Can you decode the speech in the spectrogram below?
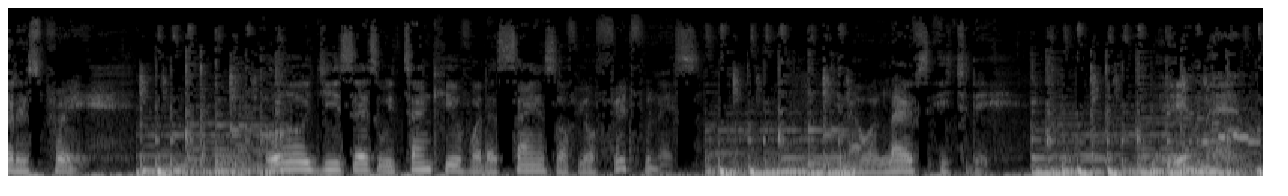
Let us pray. Oh, Jesus, we thank you for the signs of your faithfulness in our lives each day. Amen.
